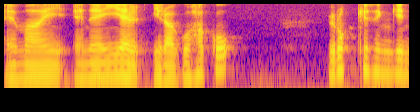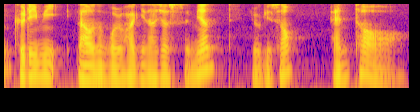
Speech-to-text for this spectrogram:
minal 이라고 하고 이렇게 생긴 그림이 나오는 걸 확인하셨으면 여기서 엔터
